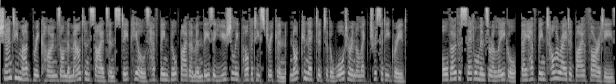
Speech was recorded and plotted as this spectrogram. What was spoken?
Shanty mud brick homes on the mountainsides and steep hills have been built by them and these are usually poverty-stricken, not connected to the water and electricity grid. Although the settlements are illegal, they have been tolerated by authorities.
